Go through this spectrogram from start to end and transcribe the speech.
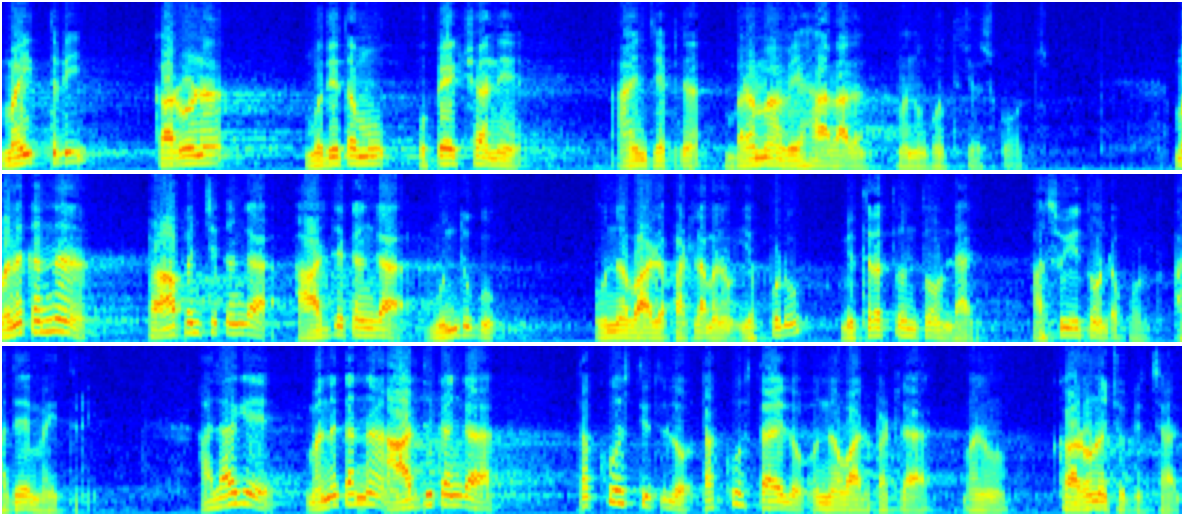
మైత్రి కరుణ ముదితము ఉపేక్ష అనే ఆయన చెప్పిన బ్రహ్మ విహారాలను మనం గుర్తు చేసుకోవచ్చు. మనకన్నా ప్రాపంచికంగా ఆర్థికంగా ముందుకు ఉన్న వాళ్ళ పట్ల మనం ఎప్పుడూ మిత్రత్వంతో ఉండాలి అసూయతో ఉండకూడదు అదే మైత్రి. అలాగే మనకన్నా ఆర్థికంగా తక్కువ స్థితిలో తక్కువ స్థాయిలో ఉన్న వారి పట్ల మనం కరుణ చూపించాలి.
